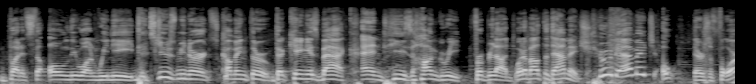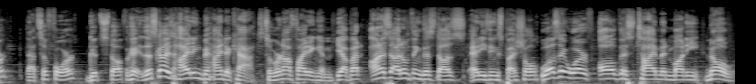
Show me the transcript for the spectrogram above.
but it's the only one we need. Excuse me, nerds. Coming through. The king is back and he's hungry for blood. What about the damage? Two damage? Oh, there's a four. That's a four. Good stuff. Okay, this guy's hiding behind a cat. So we're not fighting him. Yeah, but honestly, I don't think this does anything special. Was it worth all this time and money? No,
